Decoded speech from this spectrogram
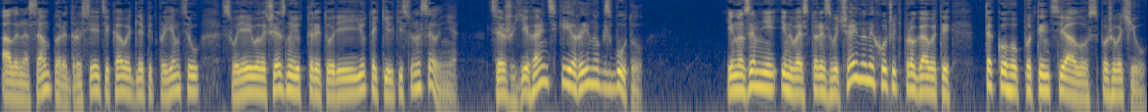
Але насамперед Росія цікавить для підприємців своєю величезною територією та кількістю населення. Це ж гігантський ринок збуту. Іноземні інвестори, звичайно, не хочуть прогавити такого потенціалу споживачів.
